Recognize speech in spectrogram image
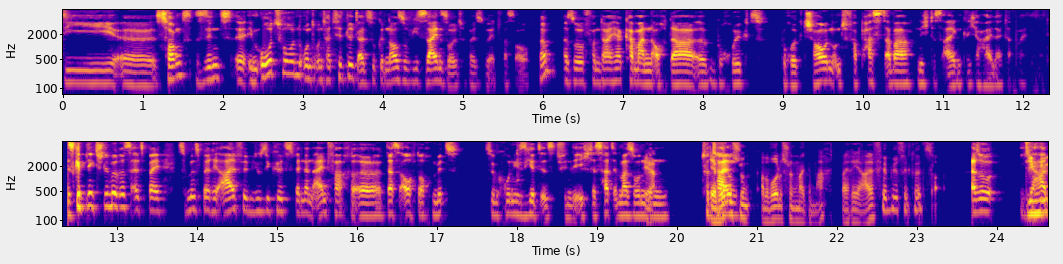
die äh, Songs sind äh, im O-Ton und untertitelt, also genauso wie es sein sollte bei so etwas auch. Ne? Also von daher kann man auch da äh, beruhigt, beruhigt schauen und verpasst aber nicht das eigentliche Highlight dabei. Es gibt nichts Schlimmeres als bei, zumindest bei Realfilm-Musicals, wenn dann einfach äh, das auch noch mit synchronisiert ist, finde ich. Das hat immer so einen ja. totalen. Ja, aber wurde es schon mal gemacht bei Realfilm-Musicals? Also die ja,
